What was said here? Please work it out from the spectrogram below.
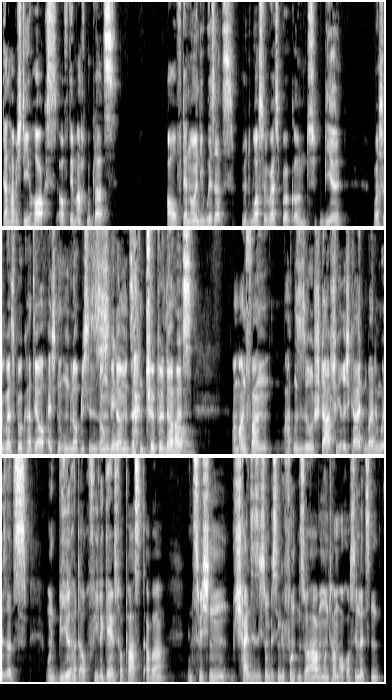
Dann habe ich die Hawks auf dem achten Platz. Auf der neun die Wizards mit Russell Westbrook und Beal. Russell Westbrook hat ja auch echt eine unglaubliche Saison Schön. wieder mit seinen Triple Doubles. Yo. Am Anfang hatten sie so Startschwierigkeiten bei den Wizards und Beal hat auch viele Games verpasst, aber inzwischen scheinen sie sich so ein bisschen gefunden zu haben und haben auch aus den letzten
